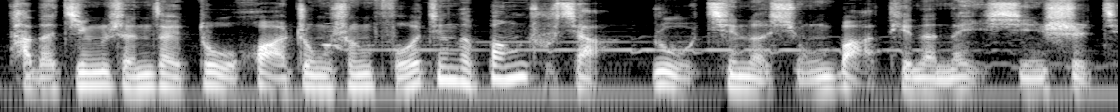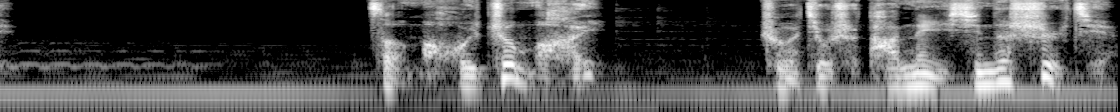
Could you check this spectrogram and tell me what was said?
他的精神在度化众生佛经的帮助下，入侵了雄霸天的内心世界。怎么会这么黑？这就是他内心的世界。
